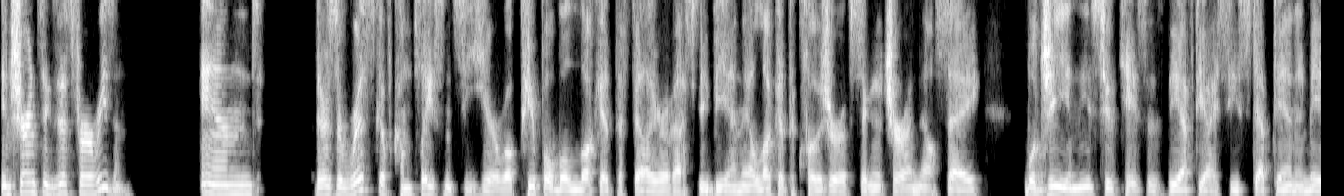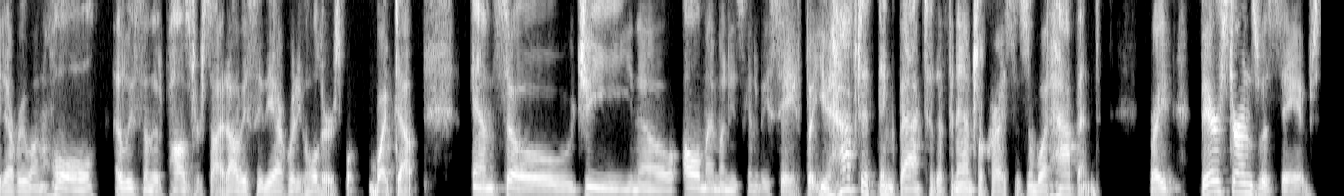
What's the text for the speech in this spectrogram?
insurance exists for a reason? And there's a risk of complacency here where people will look at the failure of SVB and they'll look at the closure of Signature and they'll say, well, gee, in these two cases, the FDIC stepped in and made everyone whole, at least on the depositor side. Obviously, the equity holders wiped out. And so, gee, you know, all my money is going to be safe. But you have to think back to the financial crisis and what happened, right? Bear Stearns was saved.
